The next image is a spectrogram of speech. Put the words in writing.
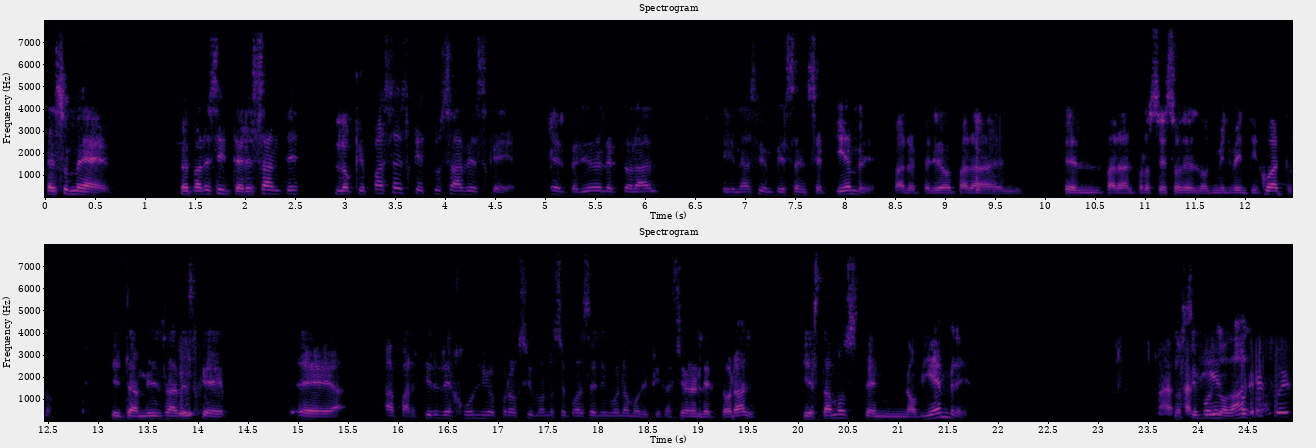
Eso me, me parece interesante. Lo que pasa es que tú sabes que el periodo electoral, Ignacio, empieza en septiembre para el periodo, para el el, para el proceso del 2024. Y también sabes que eh, a partir de junio próximo no se puede hacer ninguna modificación electoral. Y estamos en noviembre. Los tiempos no dan. Por eso es,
